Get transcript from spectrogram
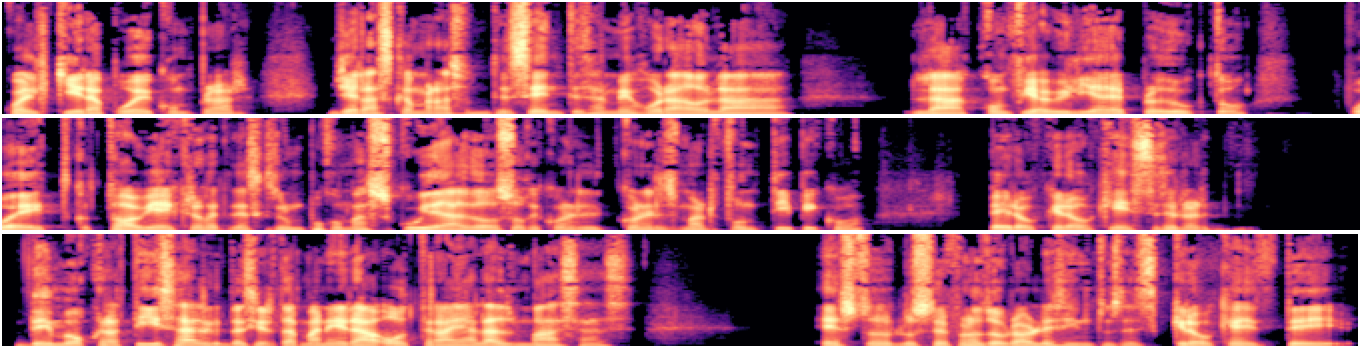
cualquiera puede comprar, ya las cámaras son decentes, han mejorado la, la confiabilidad del producto, puede, todavía creo que tienes que ser un poco más cuidadoso que con el, con el smartphone típico, pero creo que este celular democratiza de cierta manera o trae a las masas estos, los teléfonos doblables y entonces creo que este,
